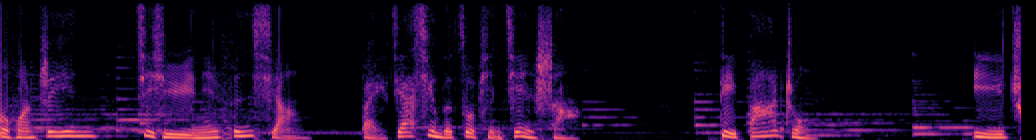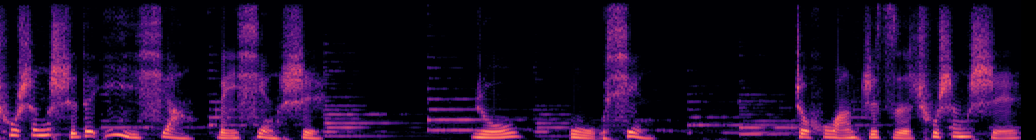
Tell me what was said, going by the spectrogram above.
凤凰之音继续与您分享百家姓的作品鉴赏。第八种，以出生时的意象为姓氏，如武姓。周胡王之子出生时，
